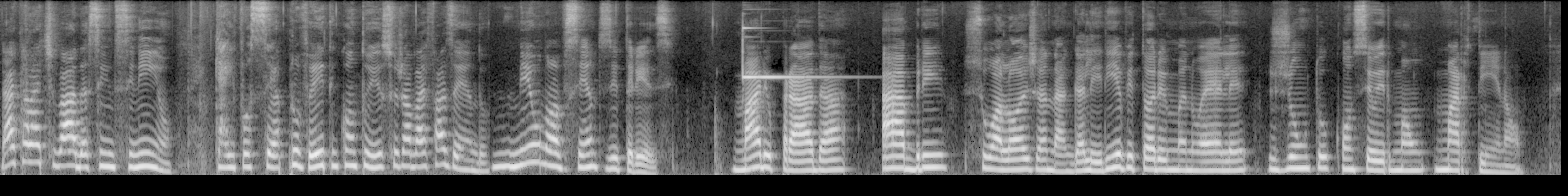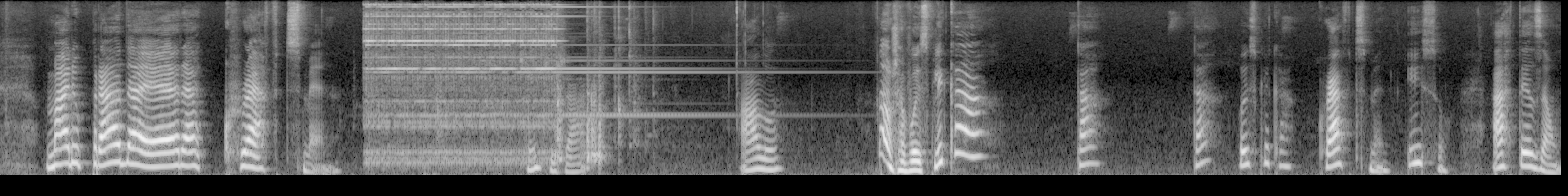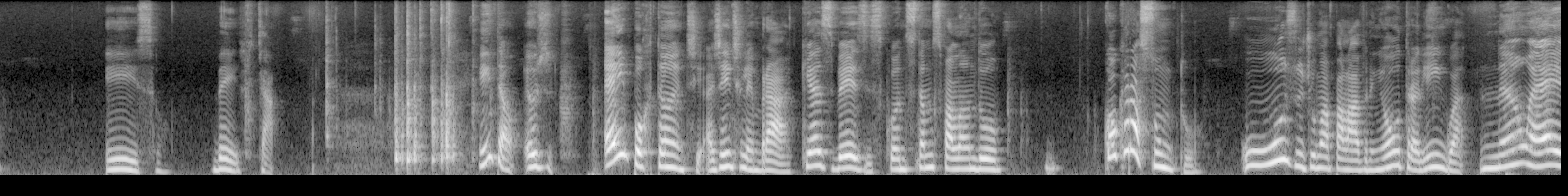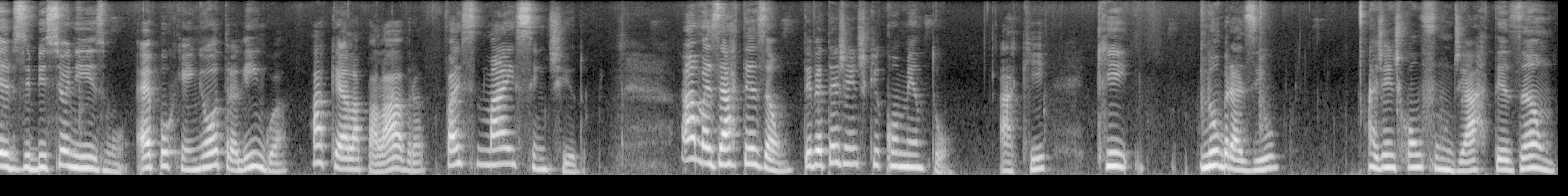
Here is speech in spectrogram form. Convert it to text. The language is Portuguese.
Dá aquela ativada assim de sininho, que aí você aproveita enquanto isso já vai fazendo. 1913. Mário Prada abre sua loja na Galeria Vittorio Emanuele junto com seu irmão Martino. Mário Prada era craftsman. Gente, já. Alô? Não, já vou explicar. Tá? Tá? Vou explicar. Craftsman. Isso. Artesão. Isso. Beijo. Tchau. Então, eu, é importante a gente lembrar que às vezes, quando estamos falando qualquer assunto, o uso de uma palavra em outra língua não é exibicionismo, é porque em outra língua aquela palavra faz mais sentido. Ah, mas é artesão. Teve até gente que comentou aqui que no Brasil a gente confunde artesão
